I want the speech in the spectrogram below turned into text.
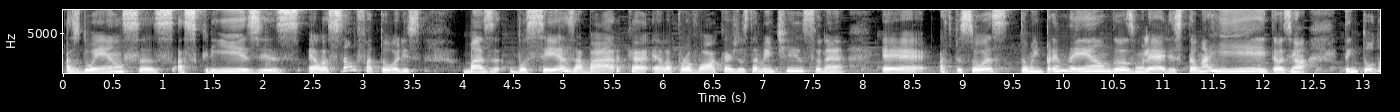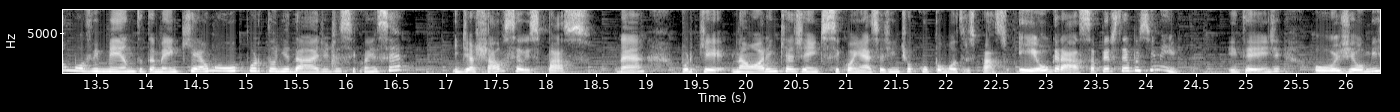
as doenças, as crises, elas são fatores, mas vocês, a barca, ela provoca justamente isso, né? É, as pessoas estão empreendendo, as mulheres estão aí, então assim, ó, tem todo um movimento também que é uma oportunidade de se conhecer e de achar o seu espaço, né? Porque na hora em que a gente se conhece, a gente ocupa um outro espaço. Eu, graça, percebo isso em mim entende? Hoje eu me,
